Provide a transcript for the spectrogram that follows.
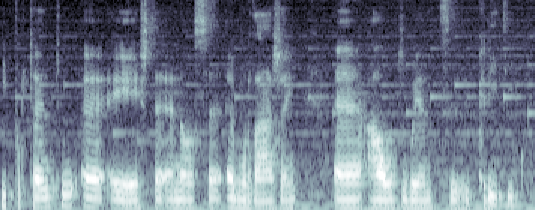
e, portanto, uh, é esta a nossa abordagem uh, ao doente crítico.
